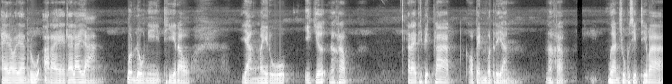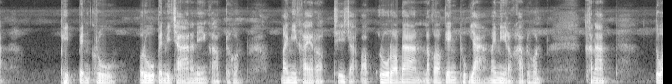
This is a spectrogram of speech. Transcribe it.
ให้เราเรียนรู้อะไรหลายๆอย่างบนโลกนี้ที่เรายังไม่รู้อีกเยอะนะครับ อะไรที่ผิดพลาดก็เป็นบทเรียนนะครับ เหมือนสุภาษิตที่ว่าผิดเป็นครูรู้เป็นวิชานั่นเองครับทุกคน ไม่มีใครหรอกที่จะแบบรู้รอบด้าน แล้วก็เก่งทุกอย่างไม่มีหรอกครับทุกคน ขนาดตัว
